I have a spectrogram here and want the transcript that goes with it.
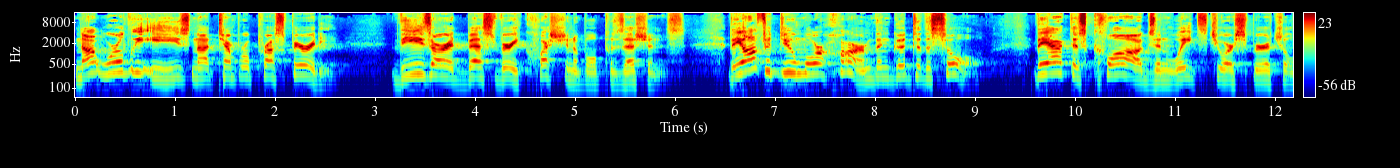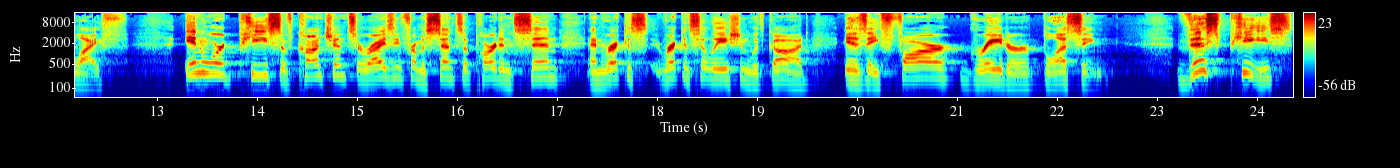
Not worldly ease, not temporal prosperity. These are at best very questionable possessions. They often do more harm than good to the soul. They act as clogs and weights to our spiritual life. Inward peace of conscience arising from a sense of pardoned sin and reconciliation with God is a far greater blessing. This peace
